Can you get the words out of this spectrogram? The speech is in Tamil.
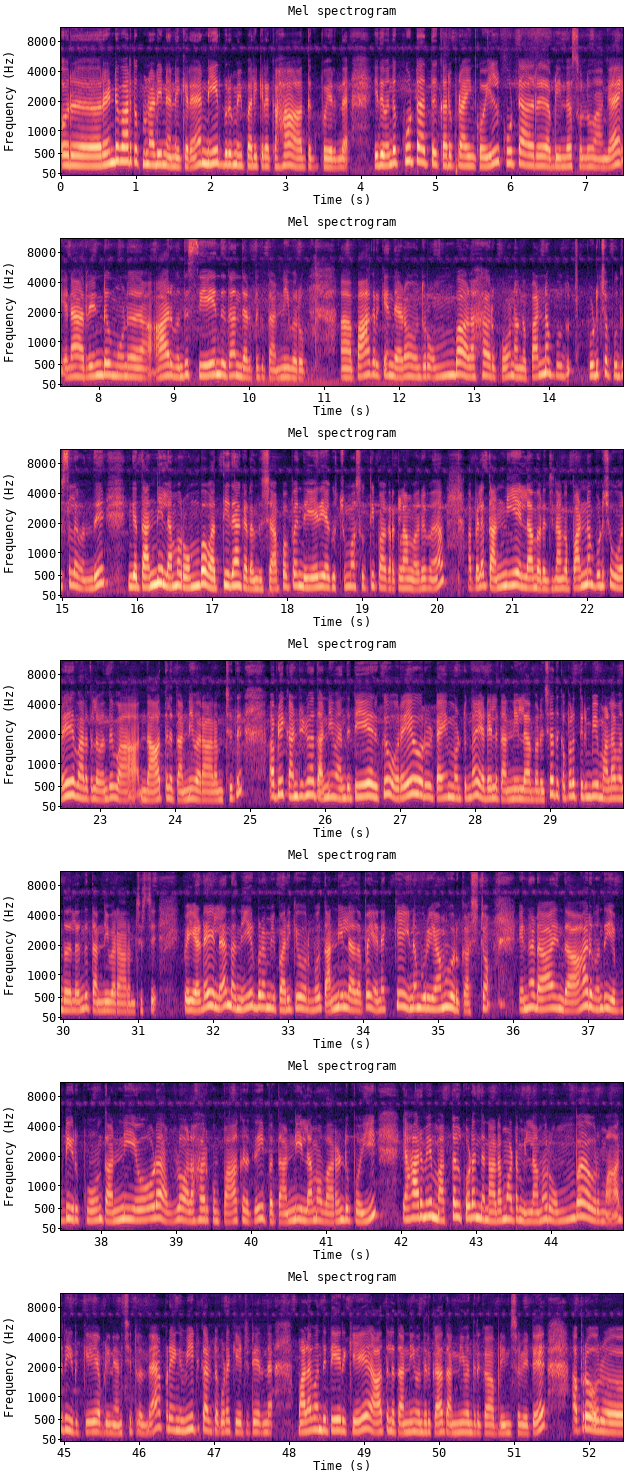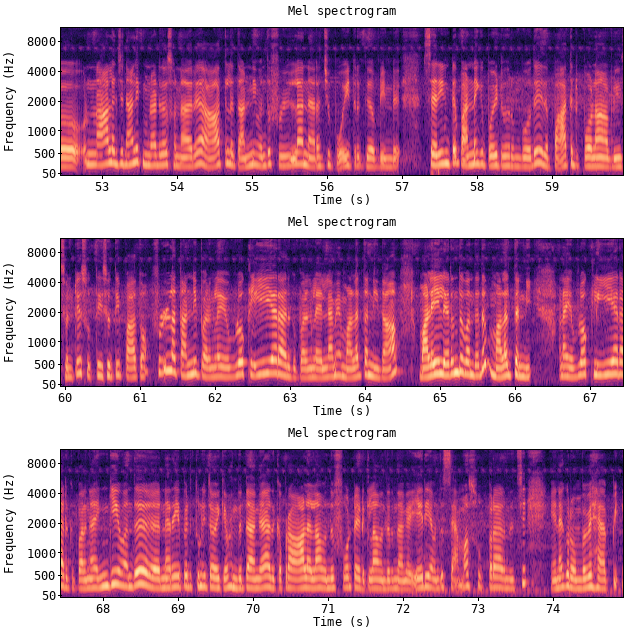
ஒரு ரெண்டு வாரத்துக்கு முன்னாடி நினைக்கிறேன் நீர்பிருமை பறிக்கிறக்காக ஆற்றுக்கு போயிருந்தேன். இது வந்து கூட்டாத்து கருப்பராயன் கோயில் கூட்டாறு அப்படின்னு தான் சொல்லுவாங்க. ஏன்னா ரெண்டு மூணு ஆறு வந்து சேர்ந்து தான் இந்த இடத்துக்கு தண்ணி வரும். பார்க்குறக்கே இந்த இடம் வந்து ரொம்ப அழகாக இருக்கும். நாங்கள் பண்ண புது பிடிச்ச புதுசில் வந்து இங்கே தண்ணி இல்லாமல் ரொம்ப வத்தி தான் கிடந்துச்சு. அப்பப்போ இந்த ஏரியாவுக்கு சும்மா சுற்றி பார்க்குறக்கெலாம் வருவேன். அப்போல்லாம் தண்ணியே இல்லாமல் இருந்துச்சு. நாங்கள் பண்ண பிடிச்ச ஒரே வாரத்தில் வந்து வா இந்த ஆற்றுல தண்ணி வர ஆரம்பிச்சது. அப்படியே கண்டினியூவாக தண்ணி வந்துகிட்டே இருக்குது ஒரே ஒரு டைம் மட்டும்தான் இடையில தண்ணி இல்லாமல் இருந்துச்சு. அதுக்கப்புறம் திரும்பி மழை வந்ததுலேருந்து தண்ணி வர ஆரம்பிச்சிருச்சு. இப்போ இடையில இந்த நீர்பிரமி பறிக்க வரும்போது தண்ணி இல்லாதப்ப எனக்கே இனம் புரியாமல் ஒரு கஷ்டம். என்னடா இந்த ஆறு வந்து எப்படி இருக்கும்? தண்ணியோட அவ்வளோ அழகாக இருக்கும் பார்க்குறதுக்கு. இப்போ தண்ணி இல்லாமல் வறண்டு போய் யாருமே மக்கள் கூட இந்த நடமாட்டம் இல்லாமல் ரொம்ப ஒரு மாதிரி இருக்கே அப்படின்னு நினச்சிட்டு இருந்தேன். அப்புறம் எங்கள் வீட்டுக்கார்ட்ட கூட கேட்டுகிட்டே இருந்தேன். மழை வந்துட்டே இருக்கே ஆற்றுல தண்ணி வந்திருக்கா தண்ணி வந்திருக்கா அப்படின்னு சொல்லிட்டு. அப்புறம் ஒரு ஒரு நாலஞ்சு நாளைக்கு முன்னாடி தான் சொன்னார் ஆற்றுல தண்ணி வந்து ஃபுல்லாக நிறைஞ்சு போயிட்டுருக்கு அப்படின்ட்டு. சரின்ட்டு பண்ணைக்கு போயிட்டு வரும்போது இதை பார்த்துட்டு போகலாம் அப்படின்னு சொல்லிட்டு சுற்றி சுற்றி பார்த்தோம். ஃபுல்லாக தண்ணி பாருங்களேன். எவ்வளோ கிளியராக இருக்குது பாருங்களேன். எல்லாமே மழை தண்ணி தான். மலையிலேருந்து வந்தது மழை தண்ணி. ஆனால் எவ்வளோ கிளியராக இருக்குது பாருங்கள் இங்கேயும் வந்து நிறைய பேர் துணி துவைக்க வந்துட்டாங்க. அதுக்கப்புறம் ஆளெல்லாம் வந்து ஃபோட்டோ எடுக்கலாம் வந்திருந்தாங்க. ஏரியா வந்து செம சூப்பராக இருந்துச்சு. எனக்கு ரொம்பவே ஹாப்பி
